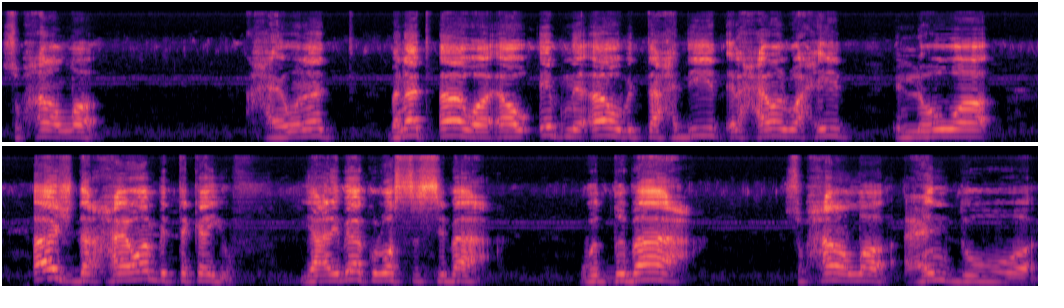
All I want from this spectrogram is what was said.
سبحان الله. حيوانات بنات آوى أو ابن آوى بالتحديد الحيوان الوحيد اللي هو أجدر حيوان بالتكيف. يعني بياكل وسط السباع والضباع. سبحان الله. عنده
